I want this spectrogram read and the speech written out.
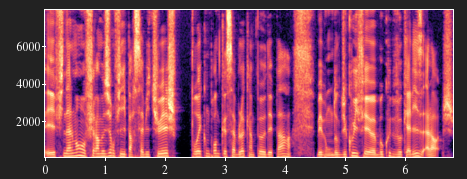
et finalement, au fur et à mesure, on finit par s'habituer. Je pourrais comprendre que ça bloque un peu au départ. Mais bon, donc du coup, il fait euh, beaucoup de vocalises. Alors, je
